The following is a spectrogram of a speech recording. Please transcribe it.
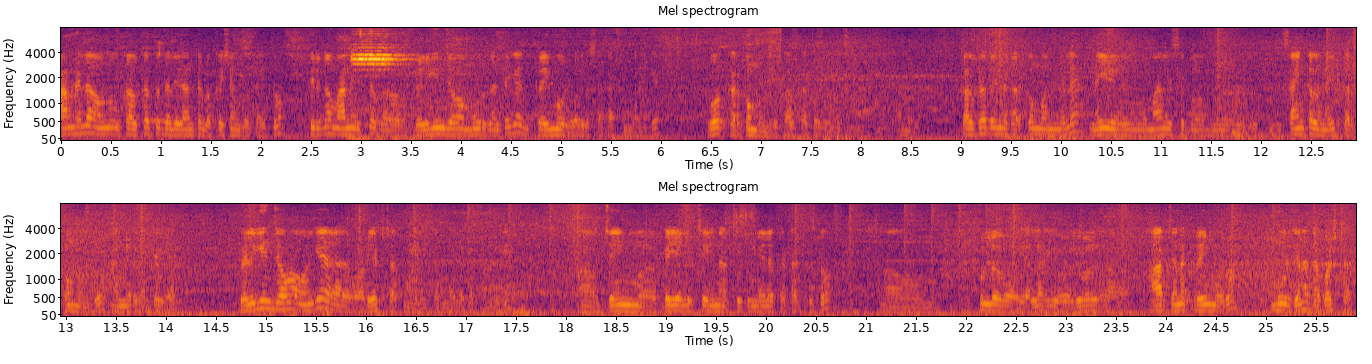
ಆಮೇಲೆ ಅವನು ಕಲ್ಕತ್ತಾದಲ್ಲಿರೋಂಥ ಲೊಕೇಶನ್ ಗೊತ್ತಾಯಿತು. ತಿರ್ಗಾ ಮನೆ ಇಷ್ಟ ಬೆಳಗಿನ ಜಾವ ಮೂರು ಗಂಟೆಗೆ ಕ್ರೈಮವ್ರು ಹೋದ್ರು ಸರ್ ಕರ್ಕೊಂಬರೋಕ್ಕೆ ಹೋಗಿ ಕರ್ಕೊಂಬಂದರು ಕಲ್ಕತ್ತಾಗ ಹೋಗೋದು ಆಮೇಲೆ ಕಲ್ಕತ್ತಾದಿಂದ ಕರ್ಕೊಂಬಂದಮೇಲೆ ನೈ ಮನೆ ಸಾಯಂಕಾಲ ನೈಟ್ ಕರ್ಕೊಂಬಂದರು, ಹನ್ನೆರಡು ಗಂಟೆಗೆ. ಬೆಳಗಿನ ಜಾವ ಅವನಿಗೆ ಹೊಡೆಯೋಕ್ಕೆ ಸ್ಟಾರ್ಟ್ ಮಾಡಿದ್ರು ಸರ್, ಮೇಲೆ ಕರ್ಕೊಂಡೋಗಿ ಚೈನ್ ಕೈಯಲ್ಲಿ ಚೈನ್ ಹಾಕ್ಬಿಟ್ಟು ಮೇಲೆ ಕಟ್ಟಾಕ್ಬಿಟ್ಟು ಫುಲ್ಲು ಎಲ್ಲ ಏಳು ಆರು ಜನ ಕ್ರೈಮವರು ಮೂರು ಜನ ಡಬಲ್ ಸ್ಟಾರ್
